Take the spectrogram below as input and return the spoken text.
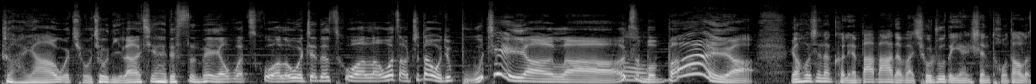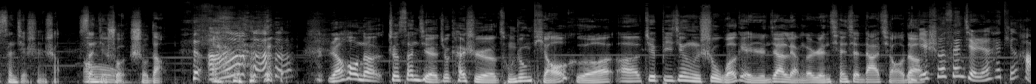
说：“哎呀，我求求你了，亲爱的四妹啊，我错了，我真的错了，我早知道我就不这样了，怎么办呀？”然后现在可怜巴巴的把求助的眼神投到了三姐身上，三姐说：“哦收到。”啊 然后呢，这三姐就开始从中调和啊，这毕竟是我给人家两个人牵线搭桥的别，说三姐人还挺好，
